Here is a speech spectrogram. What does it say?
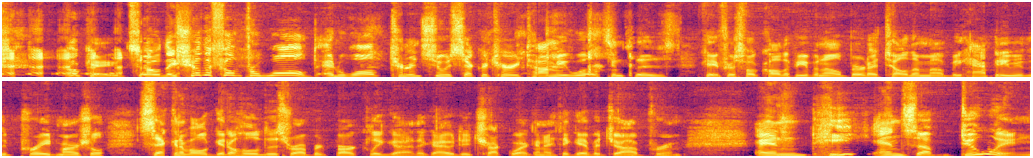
okay, so they show the film for Walt, and Walt turns to his secretary, Tommie Wilck, and says, Okay, first of all, call the people in Alberta, tell them I'll be happy to be the parade marshal. Second of all, get a hold of this Robert Barclay guy, the guy who did Chuck Wagon. I think I have a job for him. And he ends up doing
